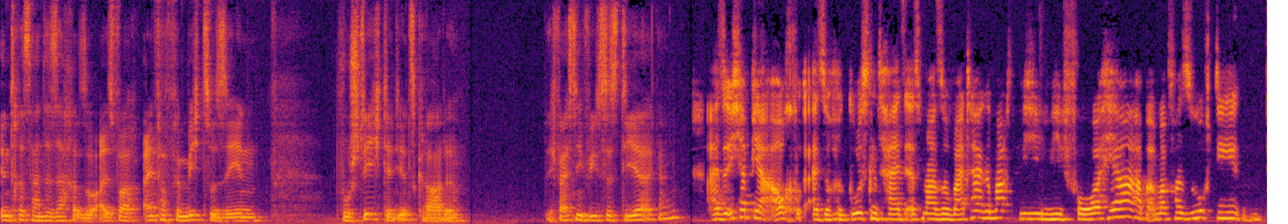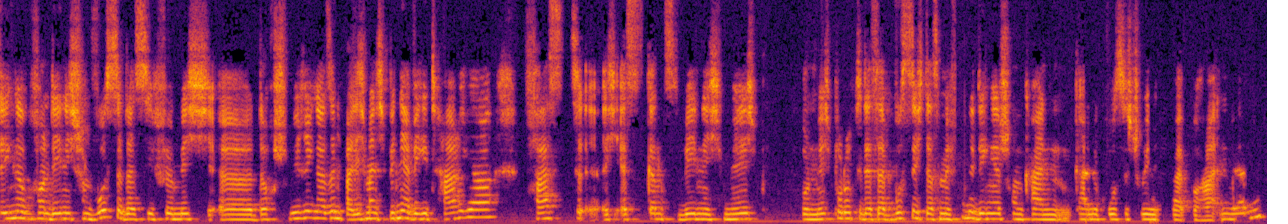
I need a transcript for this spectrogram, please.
interessante Sache, so einfach, einfach für mich zu sehen, wo stehe ich denn jetzt gerade? Ich weiß nicht, wie ist es dir ergangen? Also ich habe ja auch, also größtenteils erstmal so weitergemacht wie, wie vorher, habe aber versucht, die Dinge, von denen ich schon wusste, dass sie für mich äh, doch schwieriger sind, weil ich meine, ich bin ja Vegetarier, fast, ich esse ganz wenig Milch und Milchprodukte, deshalb wusste ich, dass mir viele Dinge schon kein, keine große Schwierigkeit bereiten werden.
